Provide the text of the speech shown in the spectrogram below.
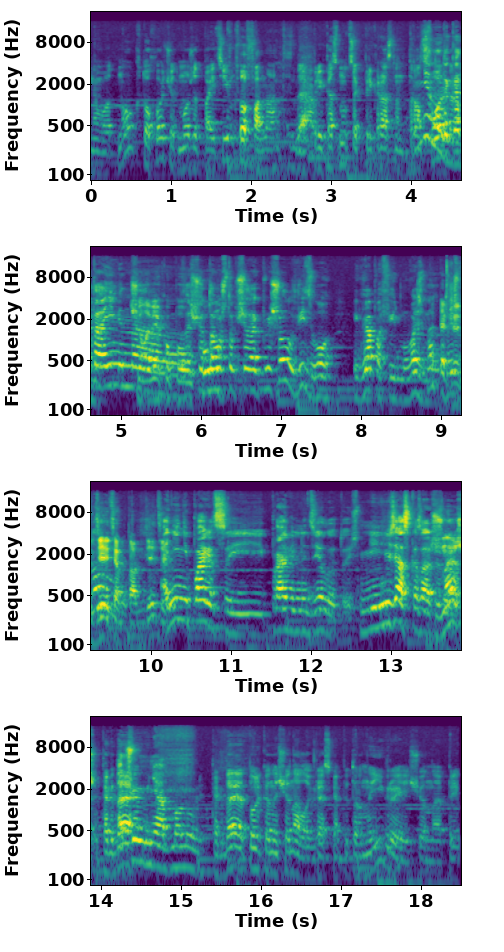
Ну вот, ну, кто хочет, может пойти, Кто фанат? да, прикоснуться к прекрасным Не, ну трансформерам. так это именно Человеку-пауку. за счет того, чтобы человек пришел, увидел, о, игра по фильму, возьму. Опять То есть, же, ну, детям там, дети. Они не парятся и правильно делают. То есть не- нельзя сказать, Ты что знаешь, когда- о чем меня обманули. Когда я только начинал играть в компьютерные игры, еще на при-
